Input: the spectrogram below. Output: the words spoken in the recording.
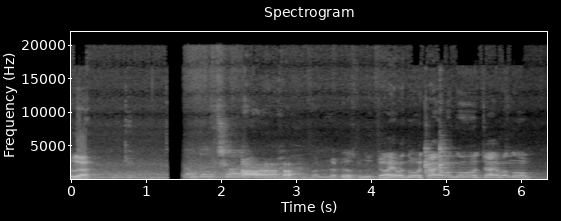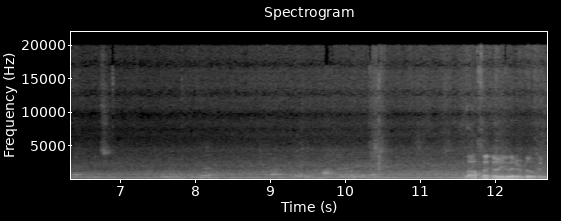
അല്ലേ ചായ. ആഹാ നല്ല ടേസ്റ്റ് ഉണ്ട്. ചായ വന്നോ? ചായ വന്നോ? ചായ വന്നോ? ഗ്ലാസ്സൊക്കെ കഴുകി വരുന്നുണ്ട് മൂപ്പര്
